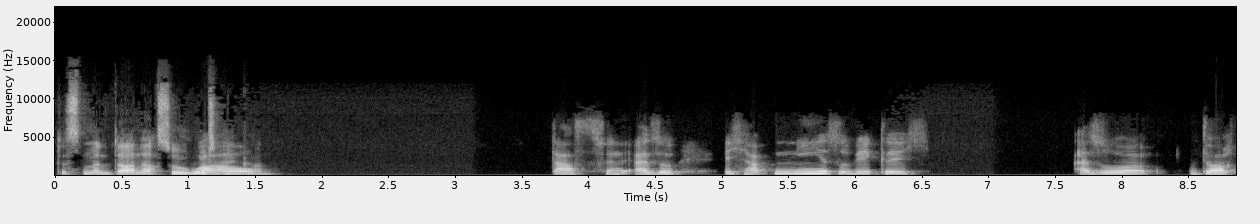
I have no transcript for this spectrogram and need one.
dass man danach so urteilen Wow. kann. Das finde also ich habe nie so wirklich, also doch,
